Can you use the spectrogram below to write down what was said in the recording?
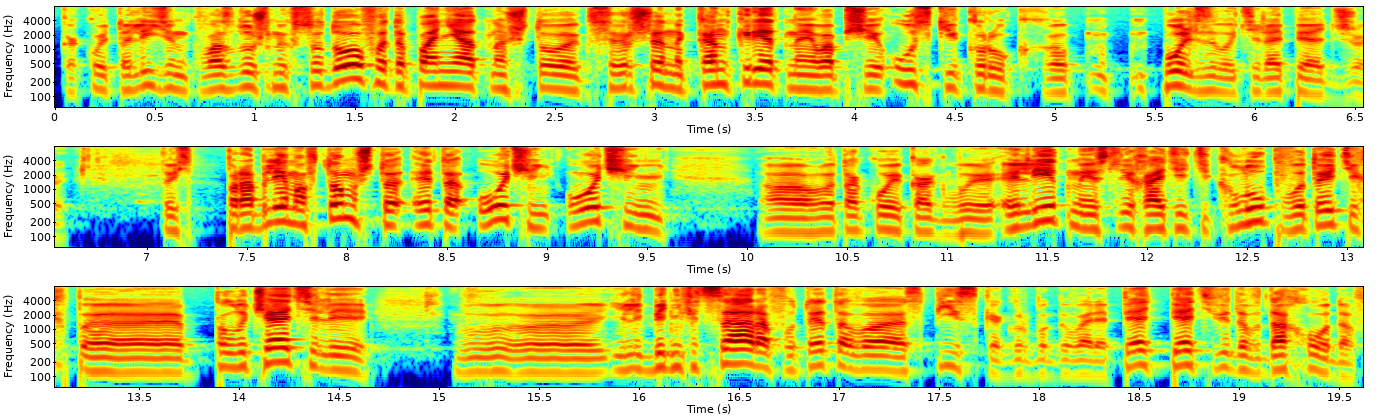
какой-то лизинг воздушных судов, это понятно, что совершенно конкретный вообще узкий круг э, пользователя, опять же. То есть проблема в том, что это очень-очень вот такой как бы элитный, если хотите, клуб вот этих э, получателей э, или бенефициаров вот этого списка, грубо говоря, 5, 5 видов доходов.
